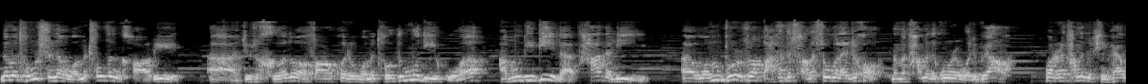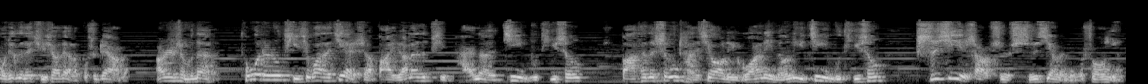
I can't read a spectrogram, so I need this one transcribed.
那么同时呢，我们充分考虑啊，就是合作方或者我们投资目的国啊，目的地的他的利益。呃，我们不是说把他的厂子收过来之后，那么他们的工人我就不要了，或者说他们的品牌我就给他取消掉了，不是这样的，而是什么呢？通过这种体系化的建设，把原来的品牌呢进一步提升，把它的生产效率、管理能力进一步提升，实际上是实现了这个双赢。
